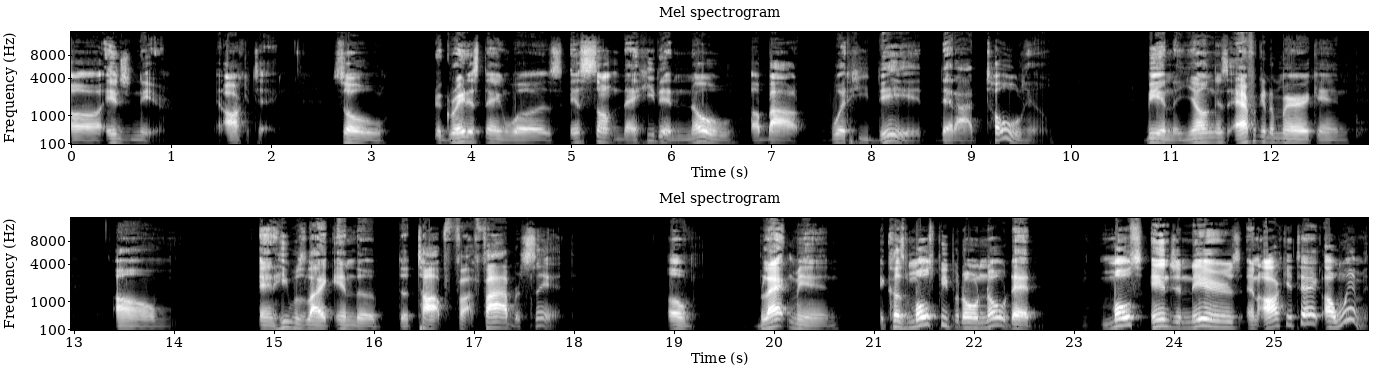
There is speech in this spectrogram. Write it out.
uh engineer, architect. So the greatest thing was it's something that he didn't know about what he did that I told him. Being the youngest African American, um, and he was like in the the top five percent of black men, because most people don't know that most engineers and architects are women.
